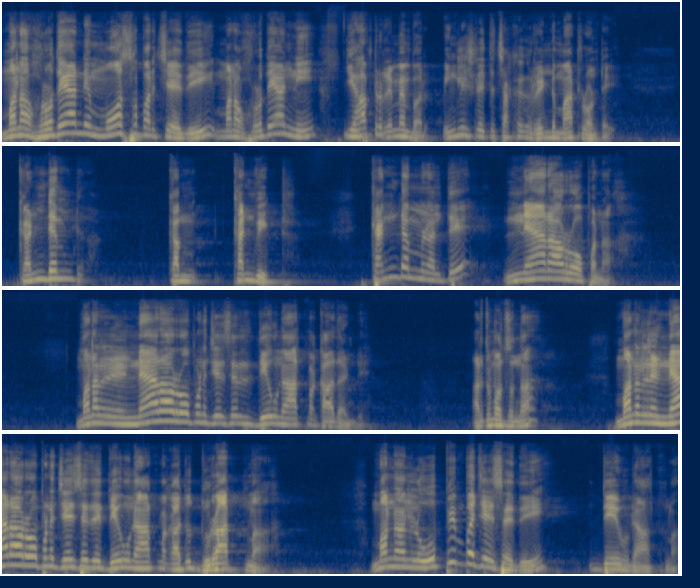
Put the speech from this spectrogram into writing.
మన హృదయాన్ని మోసపరిచేది మన హృదయాన్ని యూ హ్యావ్ టు రిమెంబర్ ఇంగ్లీష్లో అయితే చక్కగా రెండు మాటలు ఉంటాయి. కండెమ్డ్ కమ్ కన్విక్ట్ కండెమ్డ్ అంటే నేరారోపణ. మనల్ని నేరారోపణ చేసేది దేవుని ఆత్మ కాదండి. అర్థమవుతుందా? మనల్ని నేరారోపణ చేసేది దేవుని ఆత్మ కాదు దురాత్మ. మనల్ని ఒప్పింపజేసేది దేవుని ఆత్మ.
